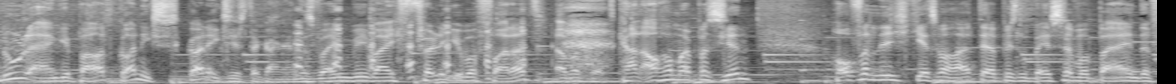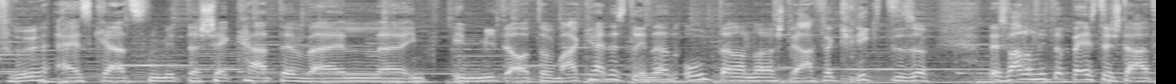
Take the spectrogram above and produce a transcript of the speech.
null eingebaut, gar nichts, gar nichts ist da gegangen. Das war irgendwie, war ich völlig überfordert, aber gut, kann auch einmal passieren. Hoffentlich geht es mir heute ein bisschen besser, wobei in der Früh Eiskratzen mit der Scheckkarte, weil äh, im, im Mietauto war keines drinnen und dann auch noch eine Strafe kriegt. Also, das war noch nicht der beste Start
